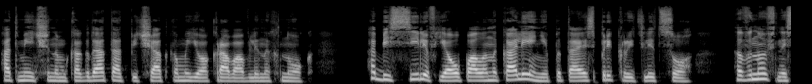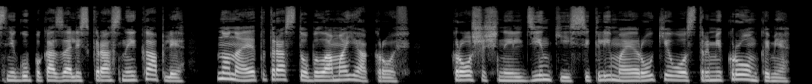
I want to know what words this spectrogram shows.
отмеченном когда-то отпечатком ее окровавленных ног. Обессилев, я упала на колени, пытаясь прикрыть лицо — Вновь на снегу показались красные капли, но на этот раз то была моя кровь. Крошечные льдинки иссекли мои руки острыми кромками.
